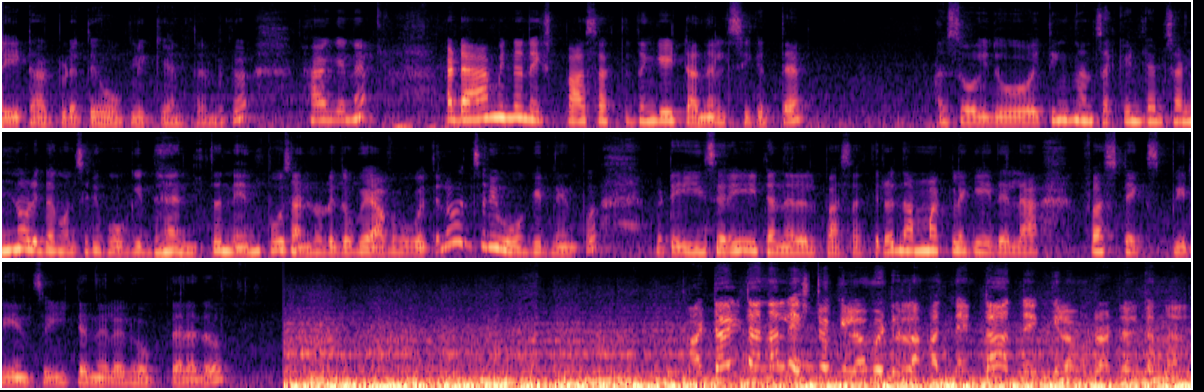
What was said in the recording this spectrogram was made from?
ಲೇಟ್ ಆಗಿಬಿಡುತ್ತೆ ಹೋಗಲಿಕ್ಕೆ ಅಂತಂದ್ಬಿಟ್ಟು ಹಾಗೆಯೇ ಆ ಡ್ಯಾಮಿಂದ ನೆಕ್ಸ್ಟ್ ಪಾಸ್ ಆಗ್ತಿದ್ದಂಗೆ ಈ ಟನಲ್ ಸಿಗುತ್ತೆ. ಸೊ ಇದು ಐ ಥಿಂಕ್ ನಾನು ಸೆಕೆಂಡ್ ಟೈಮ್ ಸಣ್ಣೋಳಿದಾಗ ಒಂದ್ಸರಿ ಹೋಗಿದ್ದೆ ಅಂತ ನೆನಪು. ಸಣ್ಣೋಳಿದಾಗ ಯಾವಾಗ ಗೊತ್ತಿಲ್ಲ ಒಂದ್ಸರಿ ಹೋಗಿದ್ದು ನೆನಪು. ಬಟ್ ಈ ಸರಿ ಈ ಟನಲಲ್ಲಿ ಪಾಸ್ ಆಗ್ತಿರೋದು. ನಮ್ಮ ಮಕ್ಕಳಿಗೆ ಇದೆಲ್ಲ ಫಸ್ಟ್ ಎಕ್ಸ್ಪೀರಿಯೆನ್ಸು ಈ ಟನಲಲ್ಲಿ ಹೋಗ್ತಾ ಇರೋದು. ಅಟಲ್ ಟನಲ್ ಎಷ್ಟೋ ಕಿಲೋಮೀಟರ್ ಅಲ್ಲ. ಹದಿನೆಂಟು ಹದಿನೈದು ಕಿಲೋಮೀಟರ್ ಅಟಲ್ ಟನಲ್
